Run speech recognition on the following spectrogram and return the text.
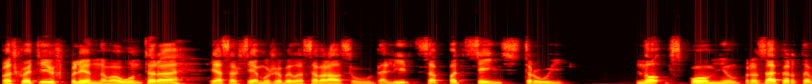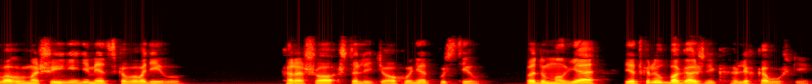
Подхватив пленного унтера, я совсем уже было собрался удалиться под сень струй, но вспомнил про запертого в машине немецкого водилу. Хорошо, что Летеху не отпустил, — подумал я и открыл багажник легковушки.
